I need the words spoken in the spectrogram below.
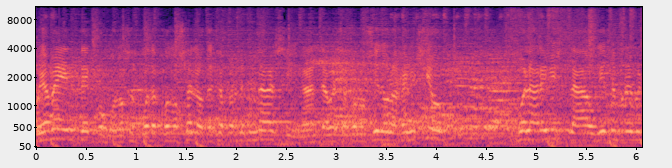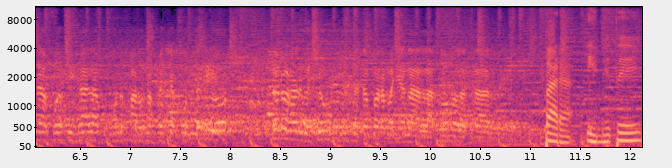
Obviamente, como no se puede conocer la audiencia preliminar sin antes haberse conocido la revisión, pues la, revis- la audiencia preliminar fue fijada para una fecha posterior, pero la revisión está para mañana a las 2 de la tarde. Para NTN,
